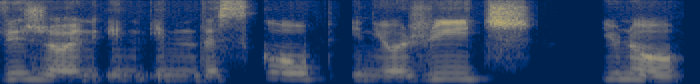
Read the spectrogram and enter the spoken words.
vision in in the scope in your reach you know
